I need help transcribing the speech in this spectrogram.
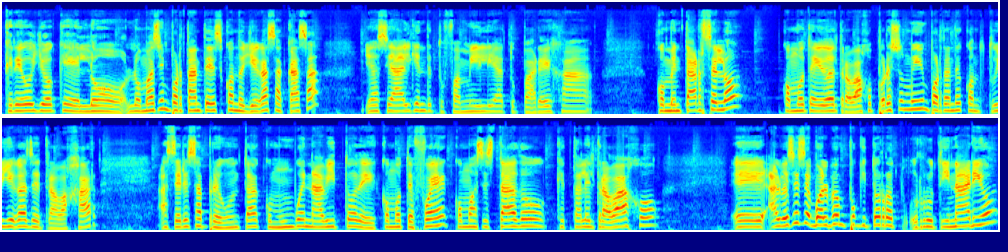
creo yo que lo, lo más importante es cuando llegas a casa, ya sea alguien de tu familia, tu pareja, comentárselo cómo te ha ido el trabajo. Por eso es muy importante cuando tú llegas de trabajar, hacer esa pregunta como un buen hábito de cómo te fue, cómo has estado, qué tal el trabajo. Eh, a veces se vuelve un poquito rutinario,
